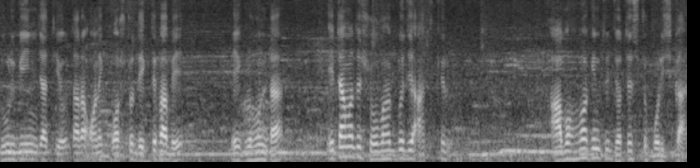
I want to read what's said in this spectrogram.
দূরবীন জাতীয়, তারা অনেক কষ্ট দেখতে পাবে এই গ্রহণটা। এটা আমাদের সৌভাগ্য যে আজকের আবহাওয়া কিন্তু যথেষ্ট পরিষ্কার।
